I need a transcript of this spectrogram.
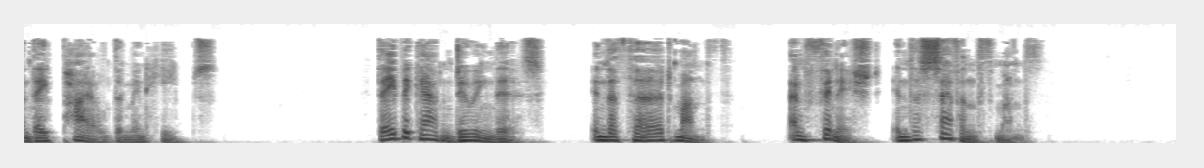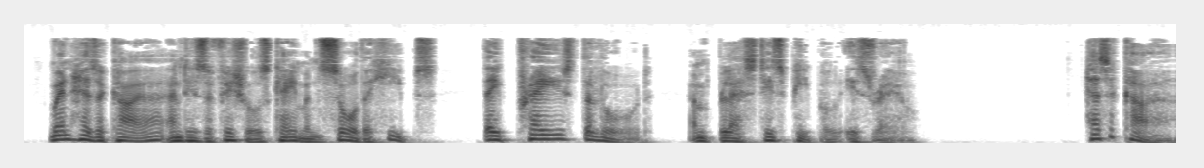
and they piled them in heaps. They began doing this in the third month, and finished in the seventh month. When Hezekiah and his officials came and saw the heaps, they praised the Lord and blessed his people Israel. Hezekiah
